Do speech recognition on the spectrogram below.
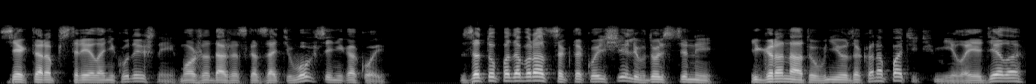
Сектор обстрела никудышный, можно даже сказать, вовсе никакой. Зато подобраться к такой щели вдоль стены и гранату в нее законопатить — милое дело.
